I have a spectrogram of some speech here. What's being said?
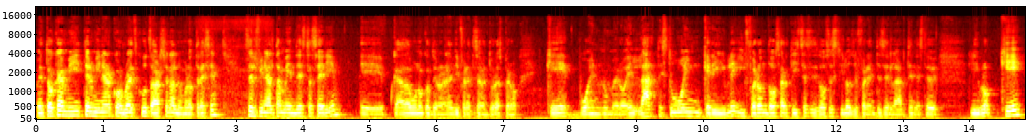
Me toca a mí terminar con Red Hood Arsenal número 13. Es el final también de esta serie. Eh, cada uno continuará en diferentes aventuras, pero qué buen número. El arte estuvo increíble y fueron dos artistas y dos estilos diferentes del arte en este libro. Qué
